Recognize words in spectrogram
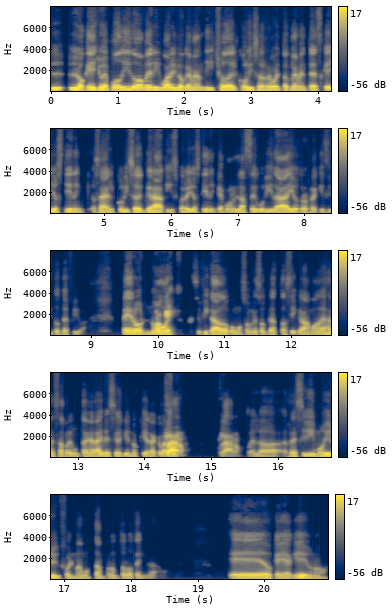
lo que yo he podido averiguar y lo que me han dicho del Coliseo Roberto Clemente es que ellos tienen, o sea, el Coliseo es gratis, pero ellos tienen que poner la seguridad y otros requisitos de FIBA. Pero no Ok. está especificado cómo son esos gastos, así que vamos a dejar esa pregunta en el aire. Si alguien nos quiere aclarar, Claro, claro. pues la recibimos y lo informamos tan pronto lo tengamos. Eh, ok, aquí hay unos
